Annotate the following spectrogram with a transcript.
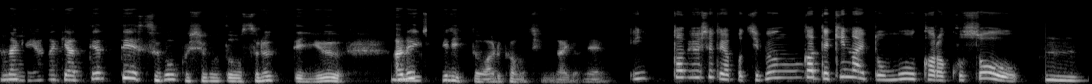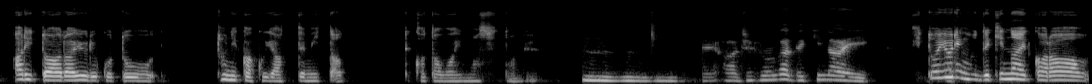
らなきゃやらなきゃって言って、すごく仕事をするっていう、ある意味メリットはあるかもしれないよね。インタビューしててやっぱ自分ができないと思うからこそうんありとあらゆることをとにかくやってみたって方はいましたね。うんうんあ、自分ができない、人よりもできないから、あ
